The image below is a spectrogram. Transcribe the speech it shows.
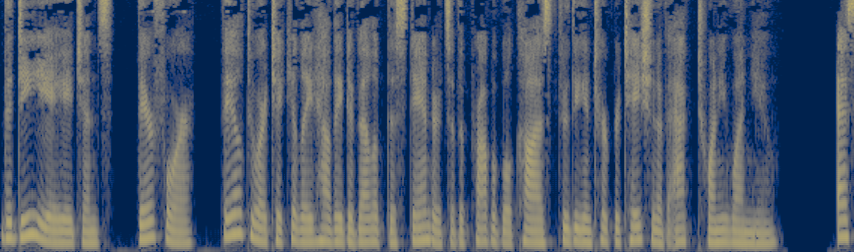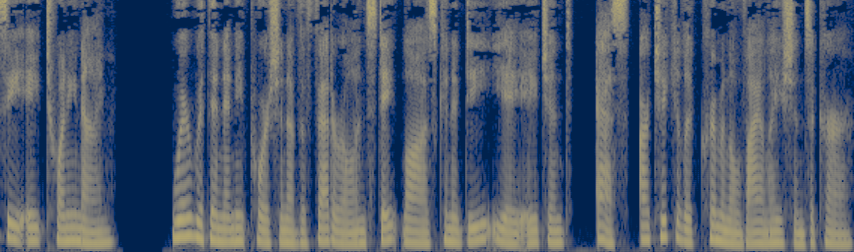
The DEA agents, therefore, fail to articulate how they develop the standards of the probable cause through the interpretation of Act 21U. SC 829. Where within any portion of the federal and state laws can a DEA agent, S, articulate criminal violations occur?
